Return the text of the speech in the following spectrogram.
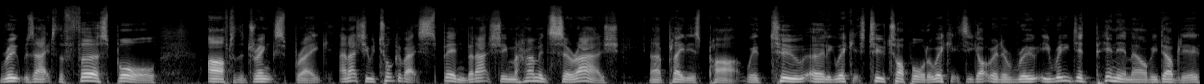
Root was out to the first ball after the drinks break. And actually, we talk about spin, but actually, Mohammad Siraj uh, played his part with two early wickets, two top order wickets. He got rid of Root. He really did pin him LBW,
